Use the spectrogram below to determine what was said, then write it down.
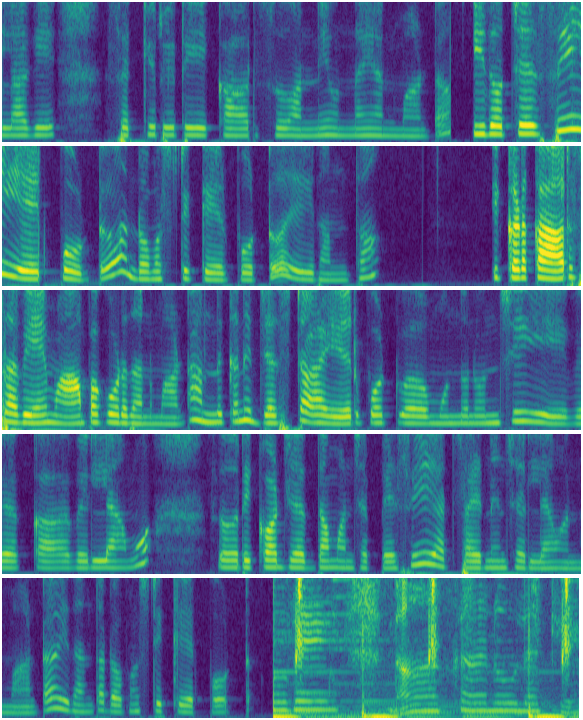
అలాగే సెక్యూరిటీ కార్స్ అన్నీ ఉన్నాయి అన్నమాట ఇది వచ్చేసి ఎయిర్పోర్ట్ డొమెస్టిక్ ఎయిర్పోర్ట్ ఇదంతా. ఇక్కడ కార్స్ అవి ఏం ఆపకూడదనమాట. అందుకని జస్ట్ ఆ ఎయిర్పోర్ట్ ముందు నుంచి వెళ్ళాము. సో రికార్డ్ చేద్దాం అని చెప్పేసి అటు సైడ్ నుంచి వెళ్ళామన్నమాట ఇదంతా డొమెస్టిక్ ఎయిర్పోర్ట్. నా కనులకే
